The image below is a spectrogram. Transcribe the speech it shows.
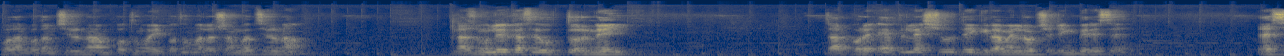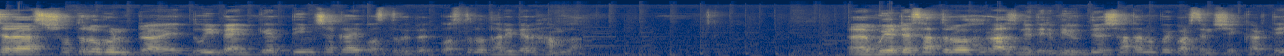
প্রধান প্রধান শিরোনাম। প্রথম এই প্রথম আলোর সংবাদ শিরোনাম। নাজমুলের কাছে উত্তর নেই। তারপরে এপ্রিলের শুরুতেই গ্রামের লোডশেডিং বেড়েছে। এছাড়া সতেরো ঘন্টায় দুই ব্যাংকের তিন শাখায় অস্ত্রধারীদের হামলা। বুয়েটে ছাত্র রাজনীতির বিরুদ্ধে সাতানব্বই পার্সেন্ট শিক্ষার্থী।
